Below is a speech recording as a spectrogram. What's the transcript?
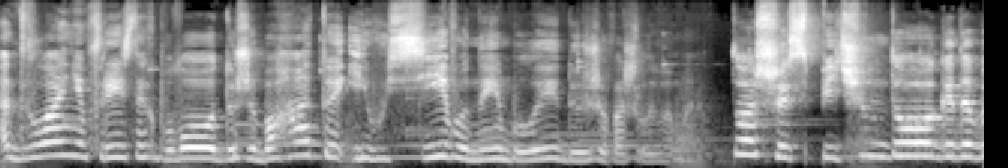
Дедлайнів різних було дуже багато і усі вони були дуже важливими. Тож із пічем до ГДБ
